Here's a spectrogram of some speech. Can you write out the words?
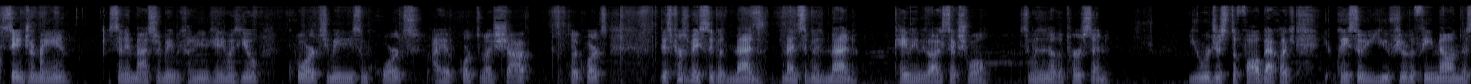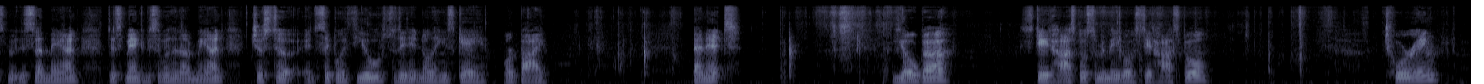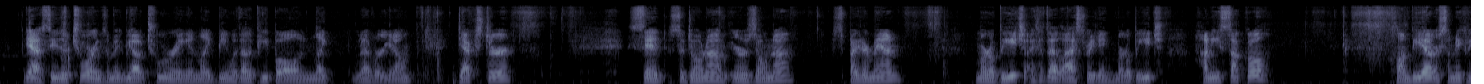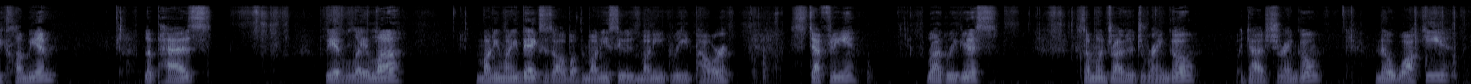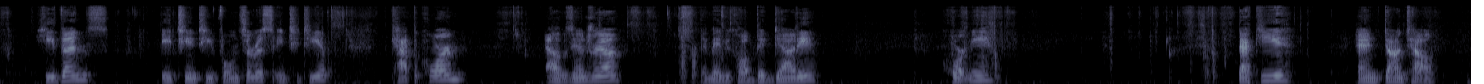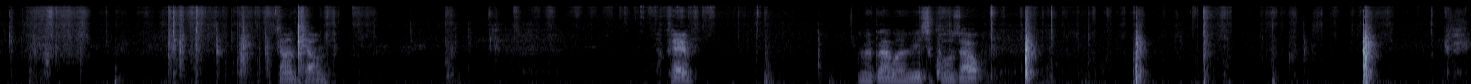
Saint Germain, Ascended Master may be communicating with you. Quartz, you may need some quartz. I have quartz in my shop, clear quartz. This person may sleep with men. Men sleep with men. Okay, maybe bisexual. Sleep with another person. You were just the fallback. Like, okay, so you, if you're the female and this, this is a man, this man could be sleeping with another man just to and sleep with you so they didn't know that he's gay or bi. Bennett. Yoga. State hospital. Somebody may go to state hospital. Touring. Yeah, see, they're touring. Somebody be out touring and, like, being with other people and, like, whatever, you know. Dexter. Sid, Sedona, Arizona. Spider-Man. Myrtle Beach. I said that last reading. Myrtle Beach honeysuckle, Columbia, or somebody could be Colombian, Lopez. We have Layla. Money Money Bags is all about the money. See, money, greed, power. Stephanie Rodriguez. Someone drives a Durango, a Dodge Durango. Milwaukee, Heathens, AT&T phone service, AT&T. Capricorn, Alexandria. They may be called Big Daddy. Courtney, Becky and Dontel. Dontel. Okay. I'm going to grab one of these to close out.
